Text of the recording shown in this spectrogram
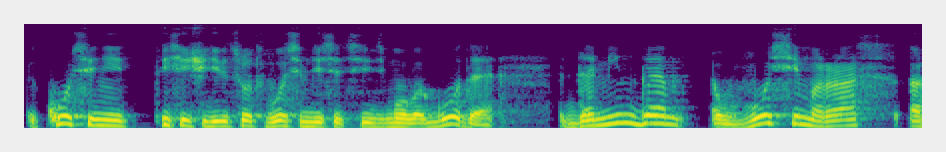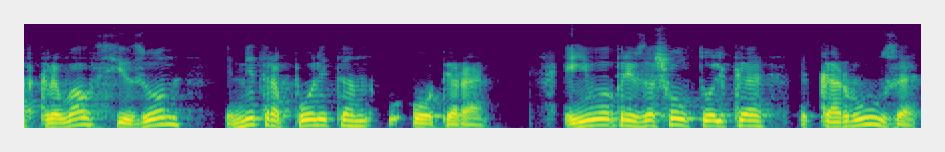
К осени 1987 года Доминго восемь раз открывал сезон Метрополитен-опера. Его превзошел только Каруза.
